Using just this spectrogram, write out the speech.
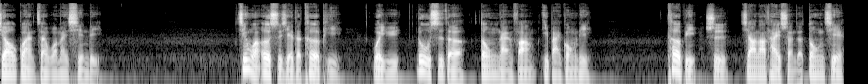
浇灌在我们心里。”经文二十节的特庇位于路斯德。东南方一百公里，特比是加拉太省的东界，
